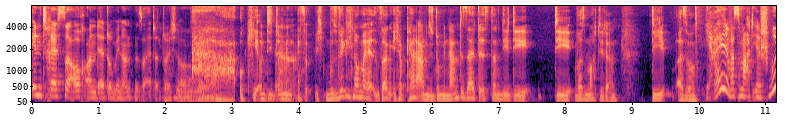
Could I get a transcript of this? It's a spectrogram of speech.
Interesse auch an der dominanten Seite durchaus. Ah, okay. Und die Domin also ich muss wirklich nochmal sagen, ich habe keine Ahnung. Die dominante Seite ist dann die, die, die, was macht die dann? Die, also, Ja, was macht ihr Schwulen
